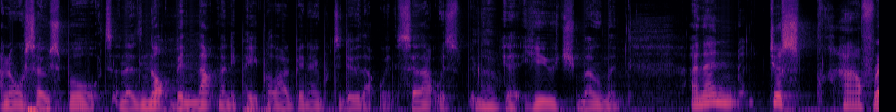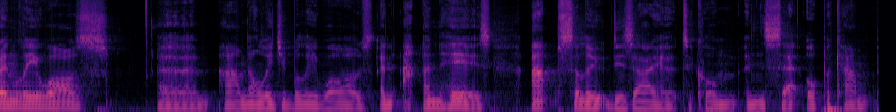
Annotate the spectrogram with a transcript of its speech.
and also sport and there's not been that many people I'd been able to do that with so that was No. a huge moment. And then just how friendly he was, um, how knowledgeable he was, and and his absolute desire to come and set up a camp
